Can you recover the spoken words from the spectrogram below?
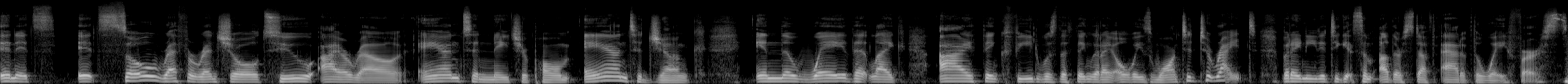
and it's it's so referential to IRL and to Nature Poem and to Junk in the way that like I think Feed was the thing that I always wanted to write, but I needed to get some other stuff out of the way first.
